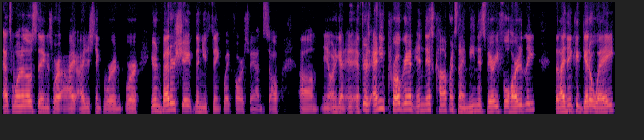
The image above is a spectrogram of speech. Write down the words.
that's one of those things where I, I just think we're we're you're in better shape than you think, Wake Forest fans. So um, you know, and again, if there's any program in this conference, and I mean this very full heartedly, that I think could get away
